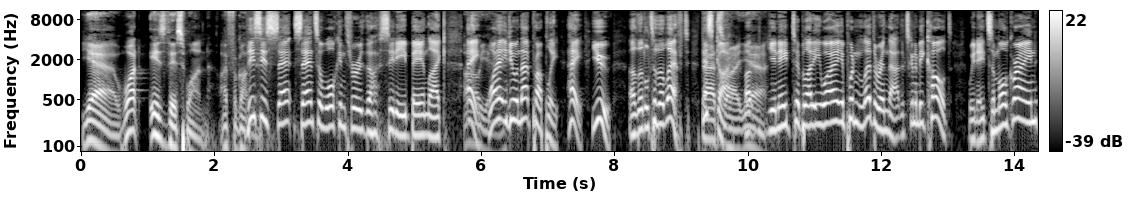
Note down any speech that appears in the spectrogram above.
yeah, what is this one? I forgot. This is San- Sansa walking through the city, being like, "Hey, Oh, yeah. why aren't you doing that properly? Hey, you, a little to the left. This That's guy, right, uh, you need to bloody. Why aren't you putting leather in that? It's going to be cold. We need some more grain.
